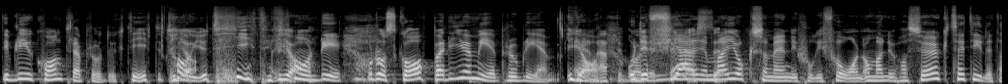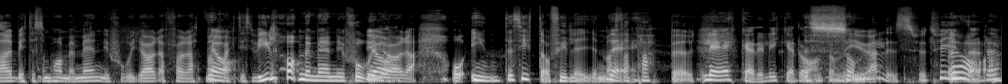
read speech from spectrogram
det blir ju kontraproduktivt. Det tar Ja. ju tid ifrån det. Och då skapar det ju mer problem än Ja, att det och det löser. fjärmar ju också människor ifrån, om man nu har sökt sig till ett arbete som har med människor att göra för att man Ja. faktiskt vill ha med människor Ja. att göra. Och inte sitta och fylla i en massa Nej. papper. Läkare likadant, de Som- är ju alldeles förtvivlade.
